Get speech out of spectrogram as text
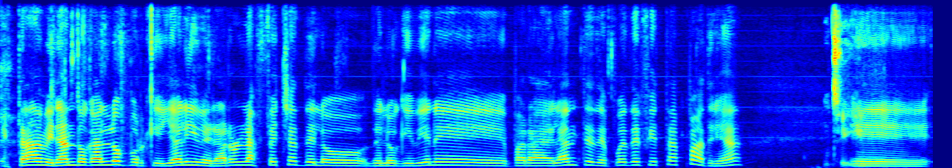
estaba mirando, Carlos, porque ya liberaron las fechas de lo, de lo que viene para adelante después de Fiestas Patrias. sí, Eh,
